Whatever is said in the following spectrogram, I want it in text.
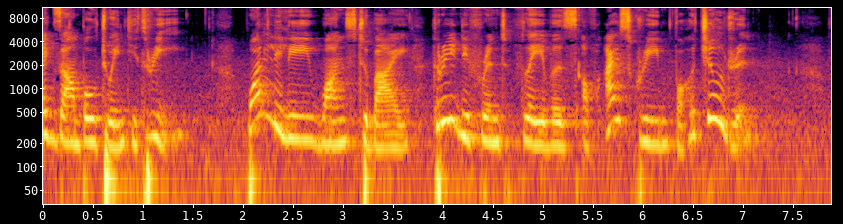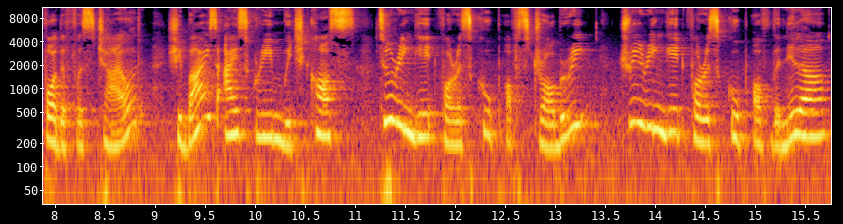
Example 23. Puan Lily wants to buy three different flavors of ice cream for her children. For the first child, she buys ice cream which costs 2 ringgit for a scoop of strawberry, 3 ringgit for a scoop of vanilla,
